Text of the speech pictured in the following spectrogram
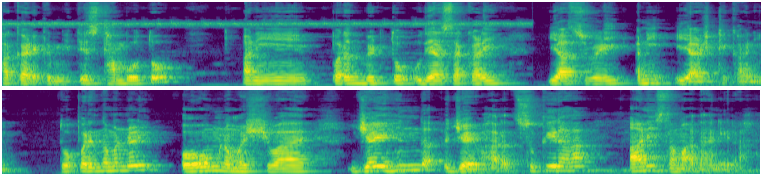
हा कार्यक्रम इथेच थांबवतो आणि परत भेटतो उद्या सकाळी याच वेळी आणि याच ठिकाणी. तोपर्यंत मंडळी ओम नम शिवाय. जय हिंद जय भारत. सुखी राहा आणि समाधानी राहा.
